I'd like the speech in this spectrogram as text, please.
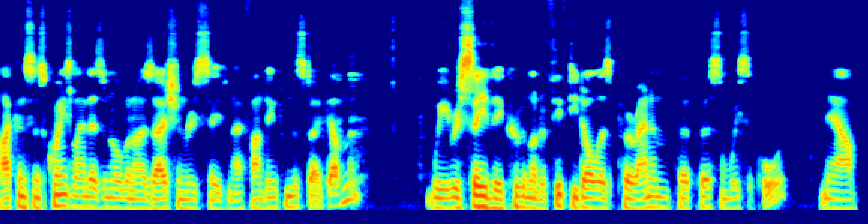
Parkinson's Queensland as an organisation receives no funding from the state government. We receive the equivalent of $50 per annum per person we support. Now,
